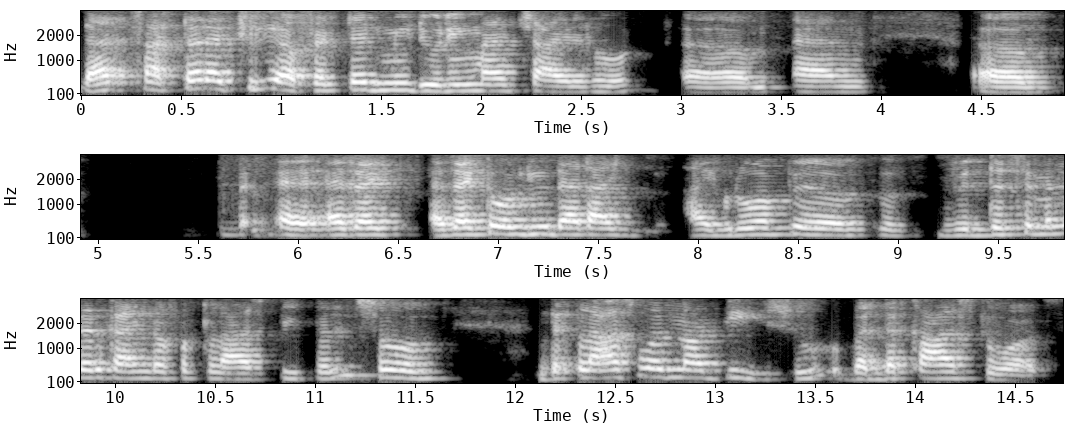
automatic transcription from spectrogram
that factor actually affected me during my childhood. Um, and uh, as I as I told you that I I grew up uh, with the similar kind of a class people. So the class was not the issue, but the caste was.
